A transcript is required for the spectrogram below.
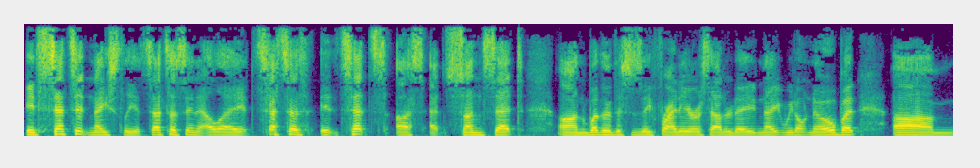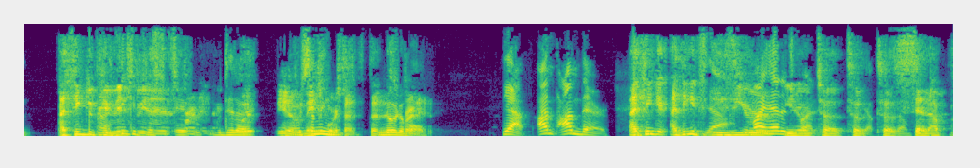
it sets it nicely. It sets us in LA. It sets us it sets us at sunset on whether this is a Friday or a Saturday night. We don't know, but um, I think you convinced me just, that it's Friday. It did a you know it makes more sense than notable. Yeah, I'm I'm there. I think it, I think it's yeah. easier, head, you know, Friday. to to, yep, to so. set up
